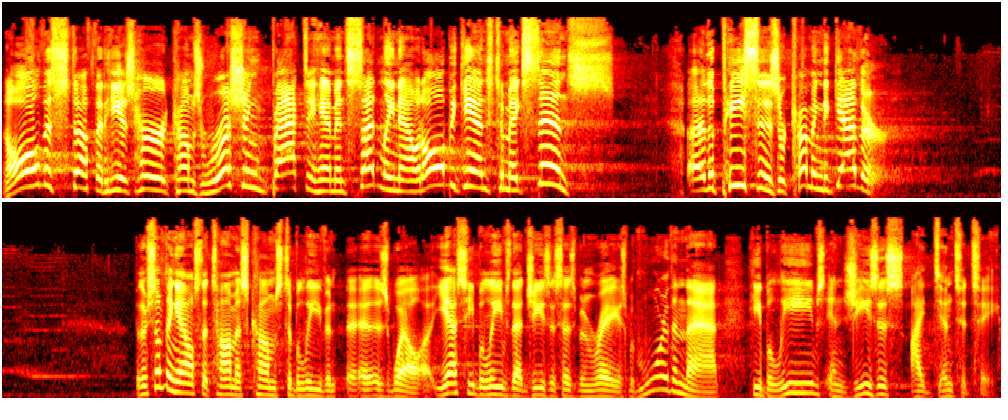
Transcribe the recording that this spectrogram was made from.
And all this stuff that he has heard comes rushing back to him, and suddenly now it all begins to make sense. Uh, the pieces are coming together. But there's something else that Thomas comes to believe in, uh, as well. Uh, yes, he believes that Jesus has been raised, but more than that, he believes in Jesus' identity.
